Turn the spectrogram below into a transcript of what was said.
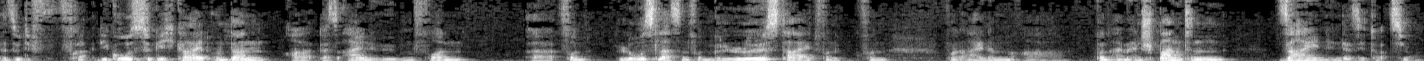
Also die, die Großzügigkeit und dann äh, das Einüben von, äh, von Loslassen, von Gelöstheit, von, von von einem, äh, von einem entspannten Sein in der Situation.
